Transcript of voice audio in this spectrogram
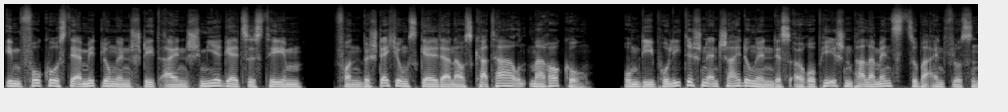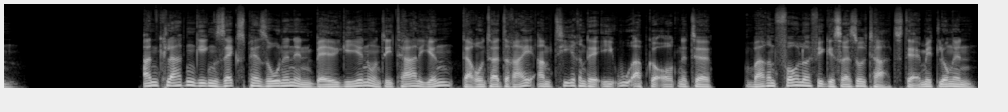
Im Fokus der Ermittlungen steht ein Schmiergeldsystem von Bestechungsgeldern aus Katar und Marokko, um die politischen Entscheidungen des Europäischen Parlaments zu beeinflussen Anklagen gegen sechs Personen in Belgien und Italien, darunter drei amtierende EU-Abgeordnete, waren vorläufiges Resultat der Ermittlungen.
